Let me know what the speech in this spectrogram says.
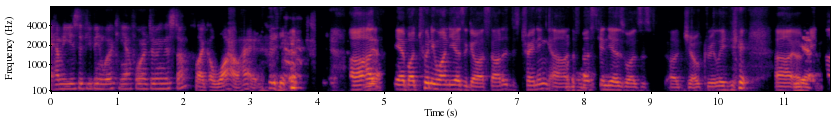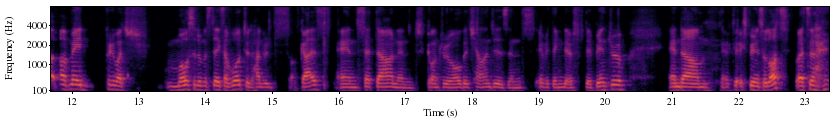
how many years have you been working out for and doing this stuff? Like a while, hey? yeah. Uh, yeah. I, yeah. about 21 years ago, I started this training. Uh, the first 10 years was a joke, really. uh, yeah. I've made pretty much most of the mistakes. I've worked with hundreds of guys and sat down and gone through all the challenges and everything they've they've been through, and um, experienced a lot. But uh,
